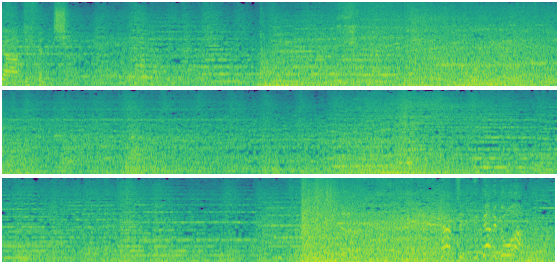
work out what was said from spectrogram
job to finish. Captain, we gotta go up!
